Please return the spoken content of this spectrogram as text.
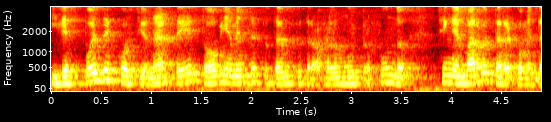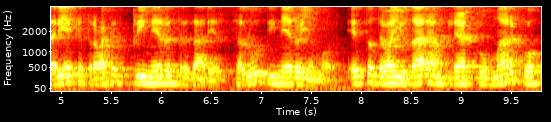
Y después de cuestionarte esto, obviamente esto tenemos que trabajarlo muy profundo. Sin embargo, te recomendaría que trabajes primero en tres áreas, salud, dinero y amor. Esto te va a ayudar a ampliar tu marco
